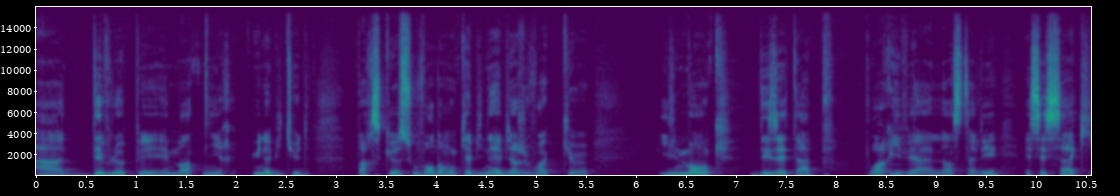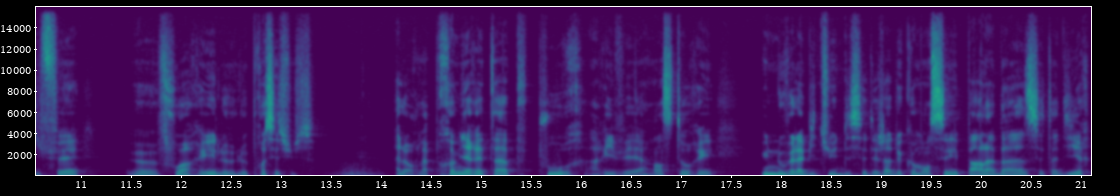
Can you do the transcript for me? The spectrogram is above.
à développer et maintenir une habitude. Parce que souvent dans mon cabinet, eh bien, je vois qu'il manque des étapes pour arriver à l'installer. Et c'est ça qui fait euh, foirer le, processus. Alors la première étape pour arriver à instaurer une nouvelle habitude, c'est déjà de commencer par la base, c'est-à-dire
